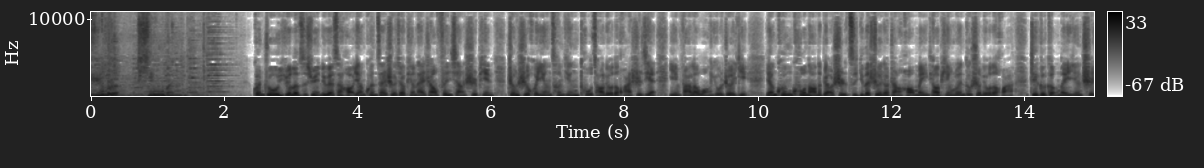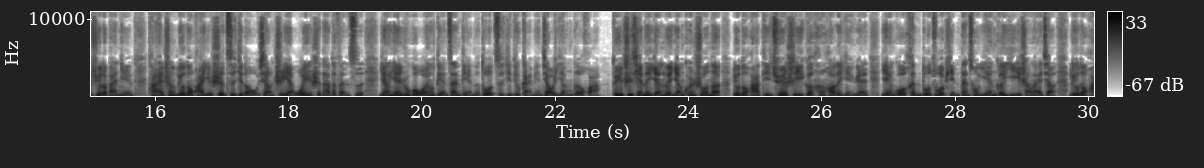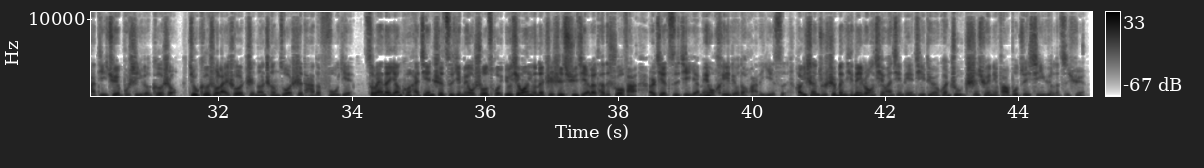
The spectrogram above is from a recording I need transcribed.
娱乐听闻。关注娱乐资讯。六月三号，杨坤在社交平台上分享视频，正式回应曾经吐槽刘德华事件，引发了网友热议。杨坤苦恼的表示，自己的社交账号每条评论都是刘德华，这个梗呢已经持续了半年。他还称刘德华也是自己的偶像，直言我也是他的粉丝。扬言如果网友点赞点的多，自己就改名叫杨德华。对于之前的言论，杨坤说呢，刘德华的确是一个很好的演员，演过很多作品，但从严格意义上来讲，刘德华的确不是一个歌手。就歌手来说只能称作是他的副业。此外呢，杨坤还坚持自己没有说错，有些网友呢只是曲解了他的说法，而且自己也没有黑刘德华的意思。好，以上就是本期内容，喜欢请点击订阅关注，持续为您发布最新娱乐资讯。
